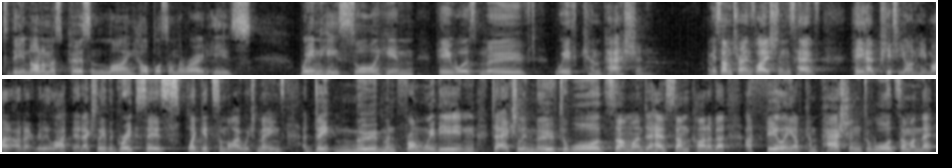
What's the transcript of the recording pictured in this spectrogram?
to the anonymous person lying helpless on the road, is when he saw him, he was moved with compassion. I mean, some translations have he had pity on him. I, I, don't really like that. Actually, the Greek says splanchnizomai, which means a deep movement from within to actually move towards someone, to have some kind of a, a feeling of compassion towards someone that,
